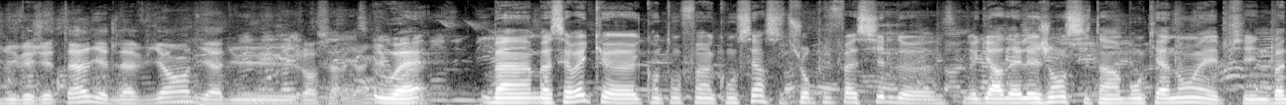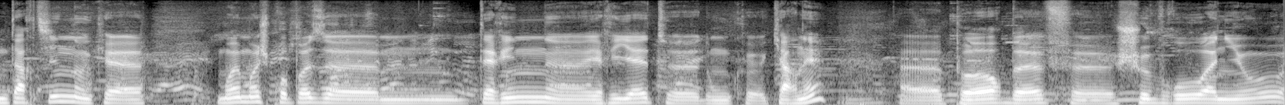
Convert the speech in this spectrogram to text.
du végétal, il y a de la viande, il y a du... j'en sais rien. Ouais, ben, bah, c'est vrai que quand on fait un concert, c'est toujours plus facile de, garder les gens si tu as un bon canon et puis une bonne tartine. Donc, euh, moi, moi, je propose euh, terrine euh, et rillettes, donc carnet, porc, bœuf, chevreau, agneau,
